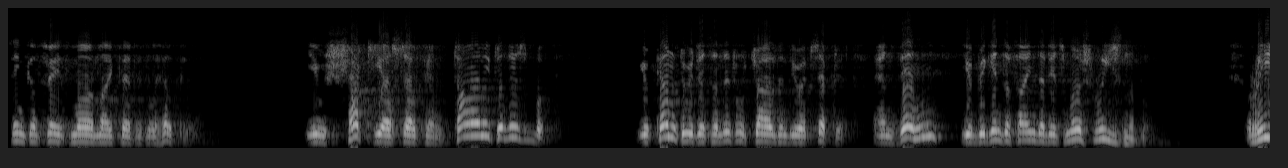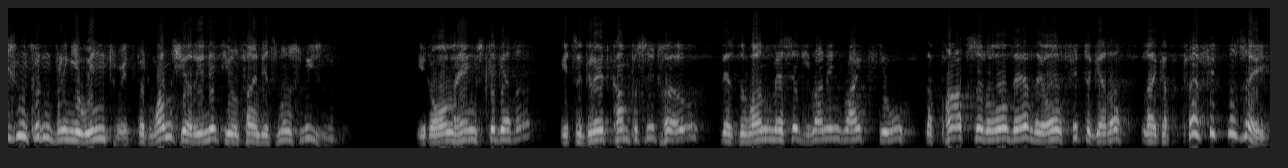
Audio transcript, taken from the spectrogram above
Think of faith more like that, it'll help you. You shut yourself entirely to this book. You come to it as a little child and you accept it. And then you begin to find that it's most reasonable. Reason couldn't bring you into it, but once you're in it, you'll find it's most reasonable. It all hangs together. It's a great composite whole. There's the one message running right through. The parts are all there. They all fit together like a perfect mosaic.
